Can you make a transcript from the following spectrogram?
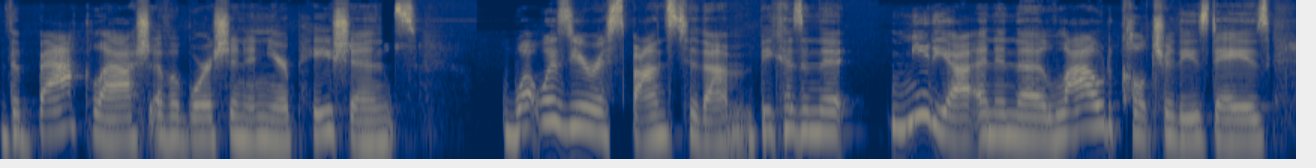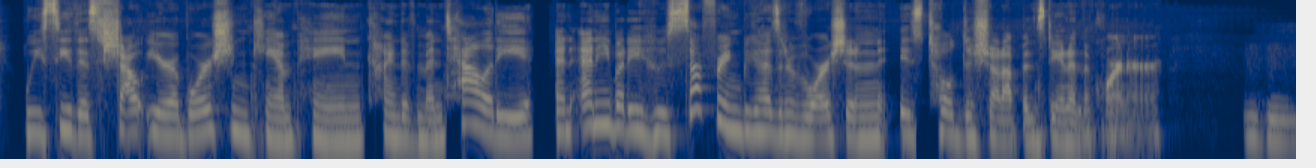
the backlash of abortion in your patients, what was your response to them? Because in the media and in the loud culture these days, we see this shout your abortion campaign kind of mentality. And anybody who's suffering because of abortion is told to shut up and stand in the corner. Mm-hmm.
